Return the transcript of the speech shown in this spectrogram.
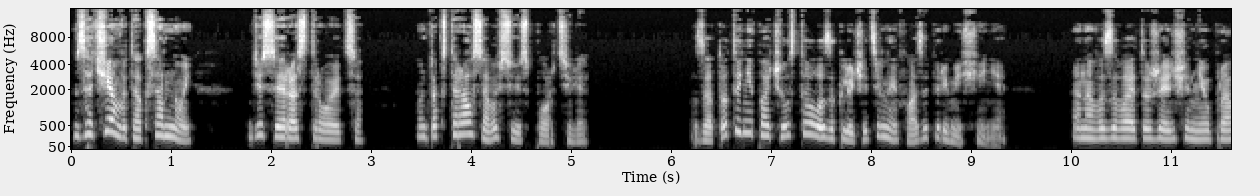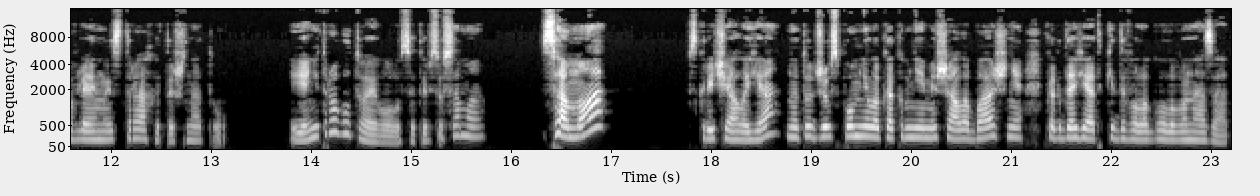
«Зачем вы так со мной? Дисей расстроится. Он так старался, а вы все испортили». Зато ты не почувствовала заключительные фазы перемещения. Она вызывает у женщин неуправляемый страх и тошноту. Я не трогал твои волосы, ты все сама. «Сама?» — вскричала я, но тут же вспомнила, как мне мешала башня, когда я откидывала голову назад.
